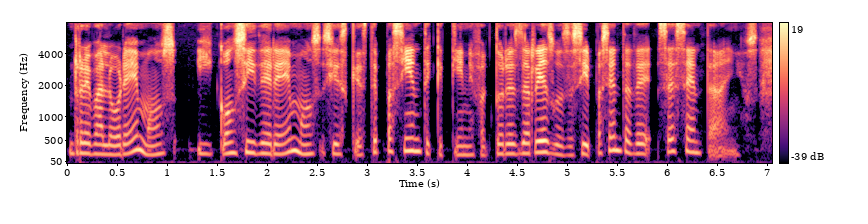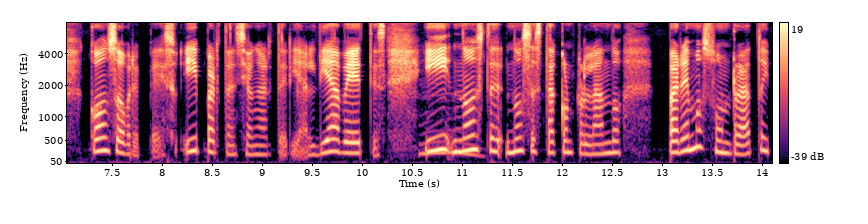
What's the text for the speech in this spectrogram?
revaloremos y consideremos si es que este paciente que tiene factores de riesgo, es decir, paciente de 60 años, con sobrepeso, hipertensión arterial, diabetes, y no, este, no se está controlando paremos un rato y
